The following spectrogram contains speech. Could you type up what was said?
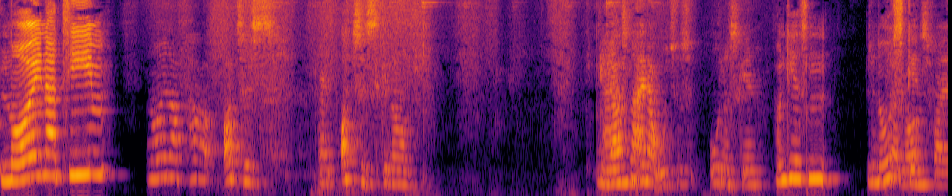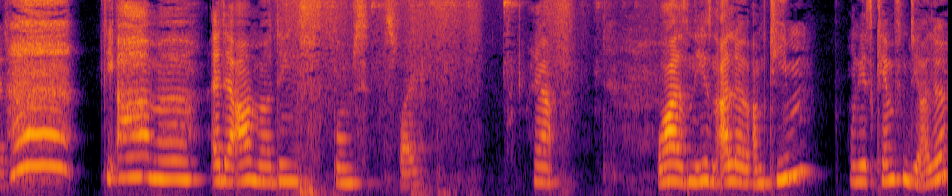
Neuner Team. Neuner Fahrer Otis. Ein Otis, genau. Da ist nur einer Otis. Ohne Skin. Und hier ist ein No Stimmt, Skin. Zwei. Die arme, äh, der arme Dings, Bums. Zwei. Ja. Boah, sind, hier sind alle am Team. Und jetzt kämpfen die alle.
